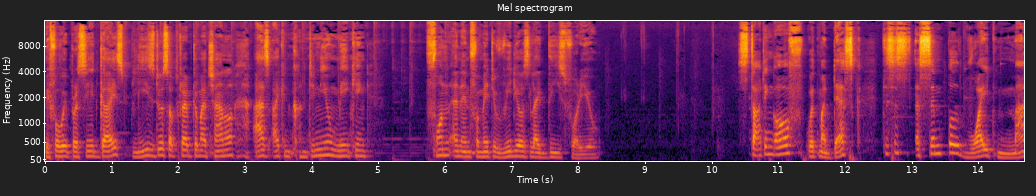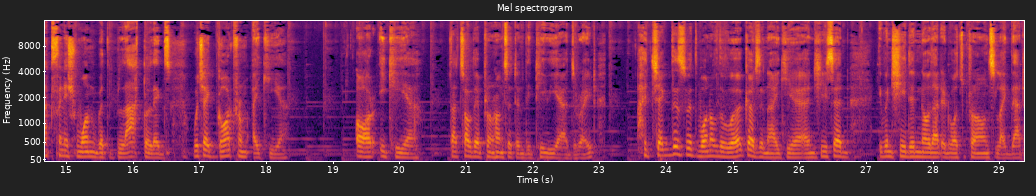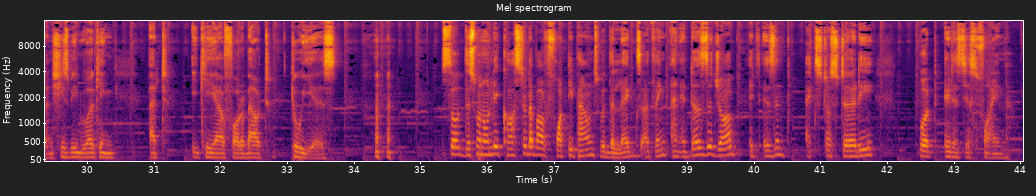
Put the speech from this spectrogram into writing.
Before we proceed, guys, please do subscribe to my channel as I can continue making fun and informative videos like these for you. Starting off with my desk, this is a simple white matte finish one with black legs, which I got from IKEA or IKEA. That's how they pronounce it in the TV ads, right? I checked this with one of the workers in IKEA, and she said even she didn't know that it was pronounced like that, and she's been working at IKEA for about two years. so this one only costed about 40 pounds with the legs, I think, and it does the job. It isn't extra sturdy, but it is just fine.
